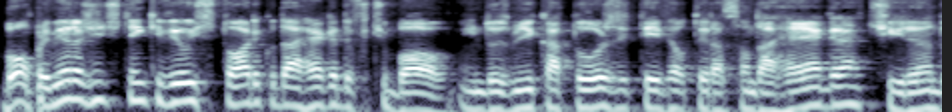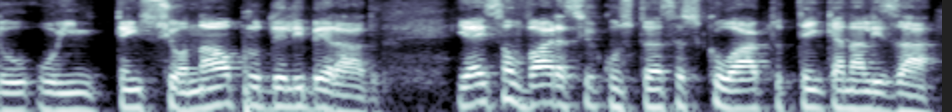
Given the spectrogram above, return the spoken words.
Bom, primeiro a gente tem que ver o histórico da regra do futebol. Em 2014 teve alteração da regra, tirando o intencional para o deliberado. E aí são várias circunstâncias que o árbitro tem que analisar.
